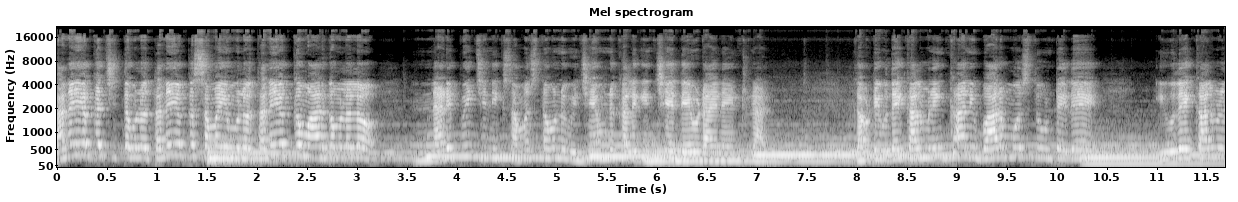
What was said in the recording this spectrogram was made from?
తన యొక్క చిత్తములో తన యొక్క సమయములో తన యొక్క మార్గములలో నడిపించి నీకు సమస్తమును విజయమును కలిగించే దేవుడు ఆయన అంటున్నాడు. కాబట్టి ఉదయకాలంలో ఇంకా నీ భారం మోస్తూ ఉంటే ఇదే ఈ ఉదయకాలంలో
